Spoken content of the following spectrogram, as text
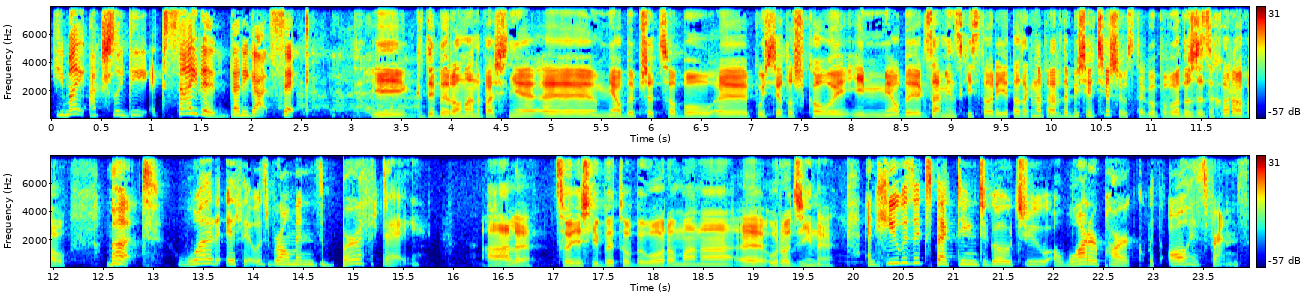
he might actually be excited that he got sick. I gdyby Roman właśnie e, miałby przed sobą e, pójście do szkoły i miałby egzamin z historii, to tak naprawdę by się cieszył z tego powodu, że zachorował. But what if it was Roman's birthday? Ale co jeśli by to było Romana e, urodziny And he was expecting to go to a water park with all his friends.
